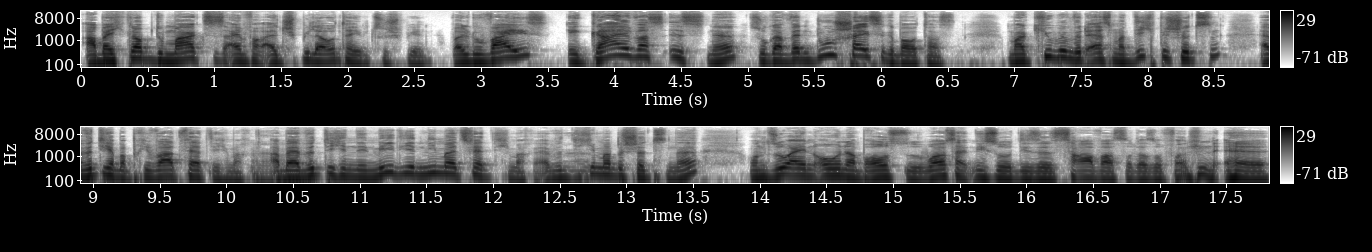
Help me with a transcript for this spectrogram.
Aber ich glaube, du magst es einfach als Spieler unter ihm zu spielen, weil du weißt, egal was ist, ne, sogar wenn du Scheiße gebaut hast, Mark Cuban wird erstmal dich beschützen, er wird dich aber privat fertig machen, aber er wird dich in den Medien niemals fertig machen, er wird dich immer beschützen, ne? Und so einen Owner brauchst du, du brauchst halt nicht so diese Savas oder so von äh,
